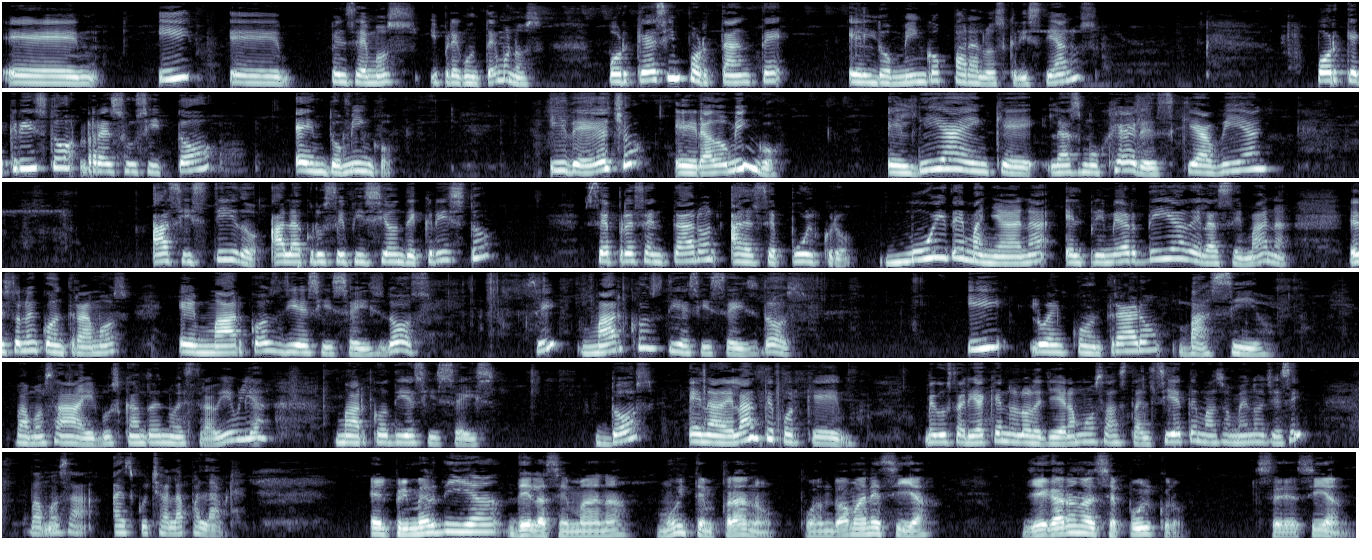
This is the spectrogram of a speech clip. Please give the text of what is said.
Eh, y eh, pensemos y preguntémonos, ¿por qué es importante el domingo para los cristianos? Porque Cristo resucitó en domingo. Y de hecho, era domingo, el día en que las mujeres que habían asistido a la crucifixión de Cristo se presentaron al sepulcro muy de mañana, el primer día de la semana. Esto lo encontramos en Marcos 16.2. ¿Sí? Marcos 16.2. Y lo encontraron vacío. Vamos a ir buscando en nuestra Biblia Marcos 16.2 en adelante porque me gustaría que nos lo leyéramos hasta el 7 más o menos, Jessy. Vamos a, a escuchar la palabra. El primer día de la semana, muy temprano, cuando amanecía, llegaron al sepulcro. Se decían,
